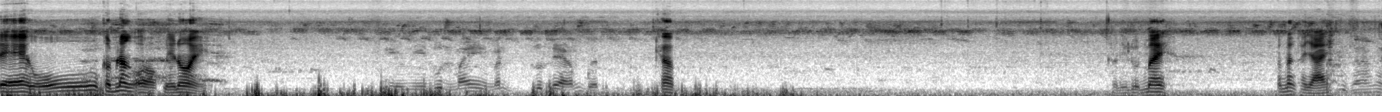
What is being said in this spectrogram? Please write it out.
แดงโอ้กำลังออกหน่อยมีมีรุ่นไหมมันรุ่นแรกมันเบิดๆครับอันนี้รุ่นใหม่กำลังขยายกำลังข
